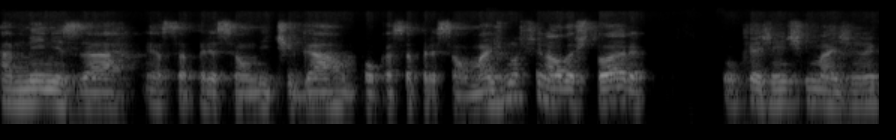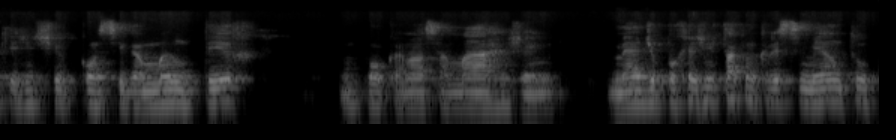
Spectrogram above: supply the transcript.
amenizar essa pressão, mitigar um pouco essa pressão. Mas, no final da história, o que a gente imagina é que a gente consiga manter um pouco a nossa margem média, porque a gente está com crescimento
